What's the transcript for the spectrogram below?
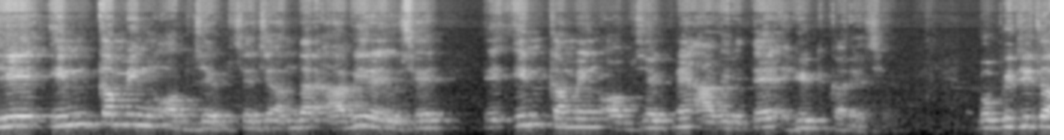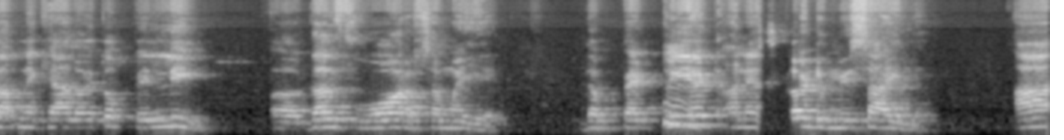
જે ઇનકમિંગ ઓબ્જેક્ટ છે જે અંદર આવી રહ્યું છે એ ઇનકમિંગ ઓબ્જેક્ટને આવી રીતે હિટ કરે છે. ગોપીજી જો આપને ખ્યાલ હોય તો પહેલી ગલ્ફ વોર સમયે ધ પેટ્રિયટ અને સ્કડ મિસાઇલ આ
